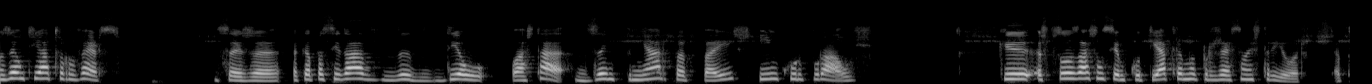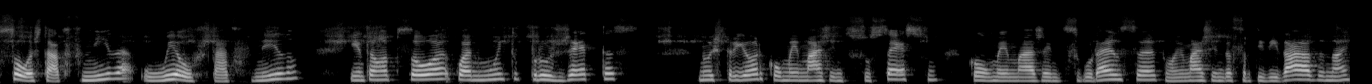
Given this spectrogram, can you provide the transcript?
mas é um teatro reverso. Ou seja, a capacidade de, de eu, lá está, desempenhar papéis e incorporá-los. Que as pessoas acham sempre que o teatro é uma projeção exterior. A pessoa está definida, o eu está definido, e então a pessoa, quando muito, projeta-se no exterior com uma imagem de sucesso, com uma imagem de segurança, com uma imagem de assertividade, não é?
